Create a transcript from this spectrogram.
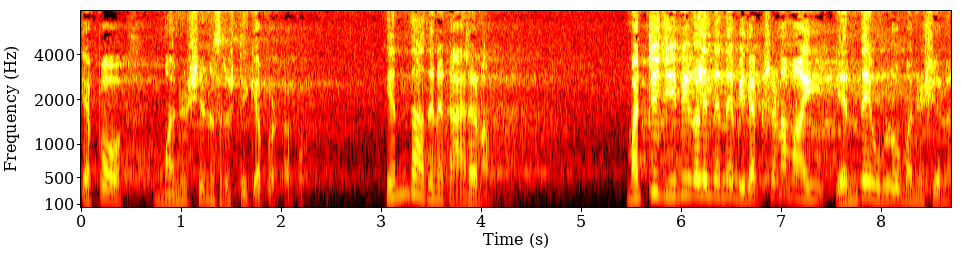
എപ്പോ? മനുഷ്യൻ സൃഷ്ടിക്കപ്പെട്ടപ്പോൾ എന്താ അതിന് കാരണം? മറ്റു ജീവികളിൽ നിന്ന് വിലക്ഷണമായി എന്തേ ഉള്ളൂ മനുഷ്യന്?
